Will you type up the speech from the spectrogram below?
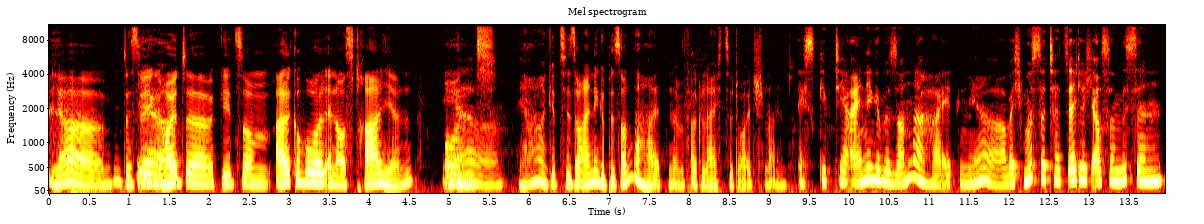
Ja, deswegen ja. heute geht es um Alkohol in Australien. Und ja, ja gibt es hier so einige Besonderheiten im Vergleich zu Deutschland. Es gibt hier einige Besonderheiten, ja. Aber ich musste tatsächlich auch so ein bisschen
